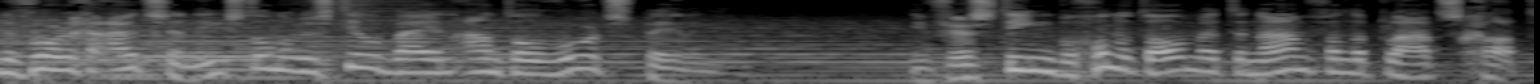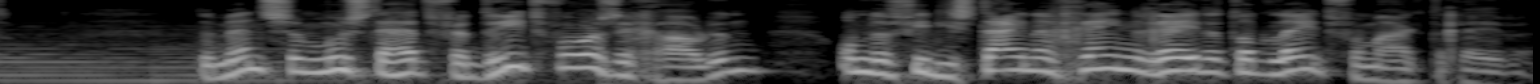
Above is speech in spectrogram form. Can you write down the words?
In de vorige uitzending stonden we stil bij een aantal woordspelingen. In vers 10 begon het al met de naam van de plaats Gad. De mensen moesten het verdriet voor zich houden om de Filistijnen geen reden tot leedvermaak te geven.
